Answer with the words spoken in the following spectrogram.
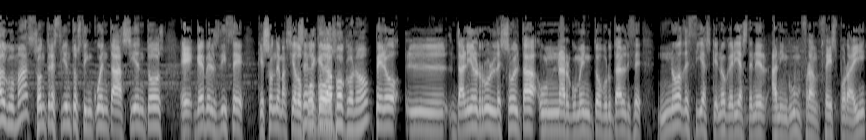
algo más, Son 350 asientos. eh, Goebbels dice que son demasiado se pocos. le queda poco, ¿no? Pero Daniel Rull le suelta un argumento brutal. Dice, ¿no decías que no querías tener a ningún francés por ahí?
